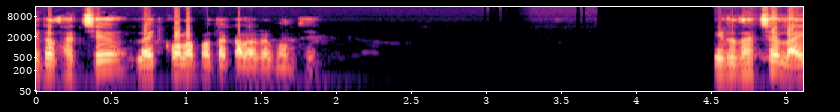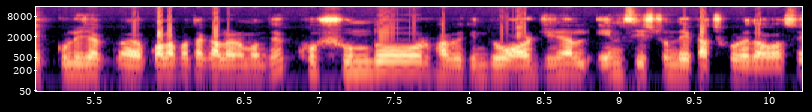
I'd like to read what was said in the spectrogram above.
এটা থাকছে লাইট কলা পাতা কালারের মধ্যে। এটা থাকছে লাইট কলিজা কলা পাতা কালারের মধ্যে। খুব সুন্দর ভাবে কিন্তু অরিজিনাল এমসি স্টোন দিয়ে কাজ করে দেওয়া আছে,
